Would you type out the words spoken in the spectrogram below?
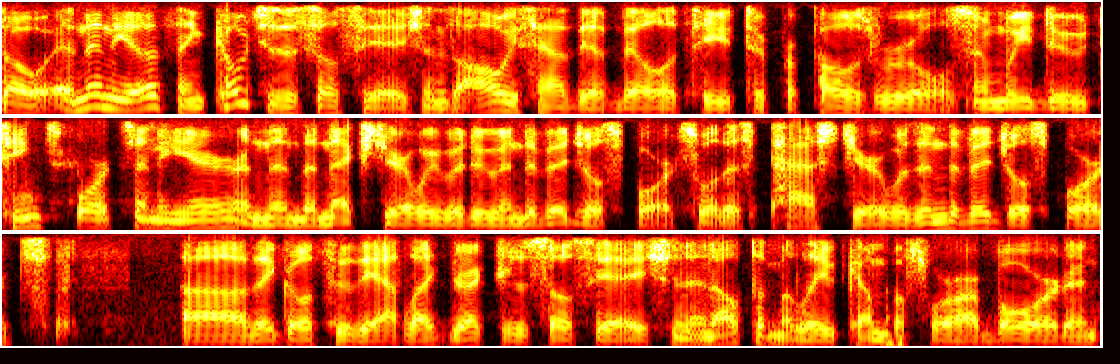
so, and then the other thing, coaches associations always have the ability to propose rules, and we do team sports in a year, and then the next year we would do individual sports. Well, this past year was individual sports. Uh, they go through the Athletic Directors Association and ultimately come before our board. And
